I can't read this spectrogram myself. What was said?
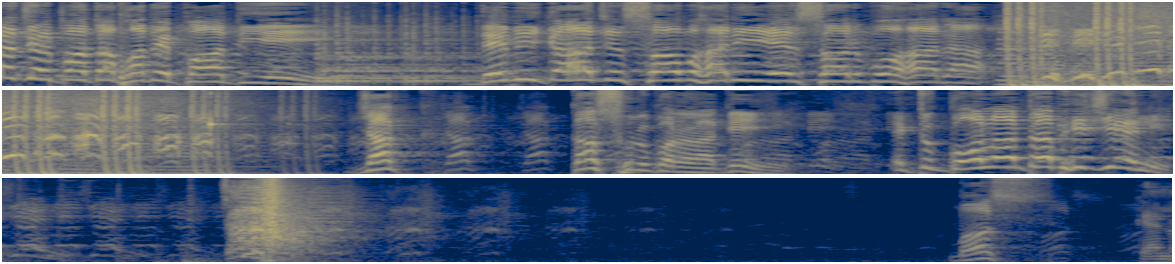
রাজের পাতা ফাঁদে পা দিয়ে। দেবী কাজ সব হারিয়ে সর্বহারা। যাক, কাজ শুরু করার আগে একটু গলাটা ভিজিয়ে নি। বস। কেন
